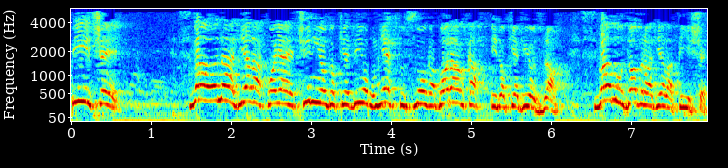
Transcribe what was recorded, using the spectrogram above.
piše sva ona dijela koja je činio dok je bio u mjestu svoga boravka i dok je bio zdrav. Sva mu dobra dijela piše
